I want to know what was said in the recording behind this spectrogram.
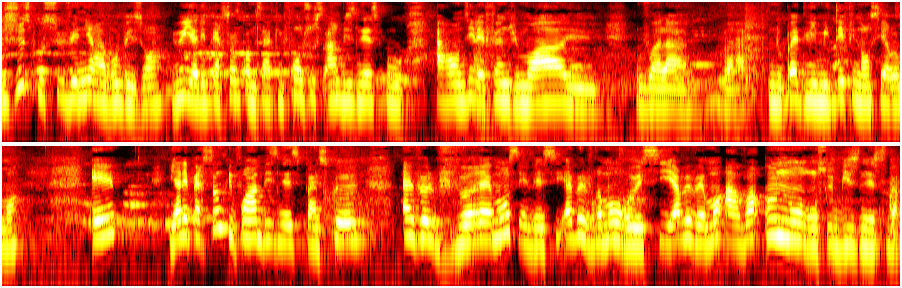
juste pour subvenir à vos besoins. Oui, il y a des personnes comme ça qui font juste un business pour arrondir les fins du mois et voilà, voilà, ne pas être limité financièrement. Et il y a des personnes qui font un business parce que elles veulent vraiment s'investir, elles veulent vraiment réussir, elles veulent vraiment avoir un nom dans ce business-là.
